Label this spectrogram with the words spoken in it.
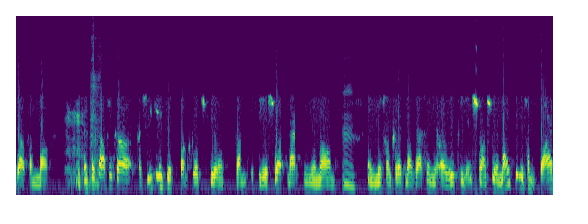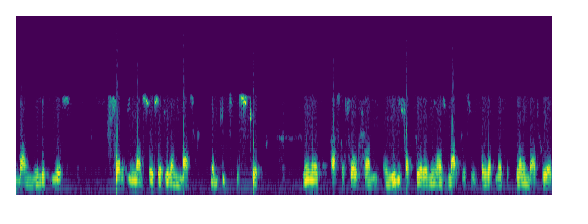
daarvan maak. In Suid-Afrika, as jy keer bankrot speel, dan is jy 'n swart merk in jou naam. Mm. En jy gaan kry maar weg in jou rookie en so aan. So my sê is van baie baie moeilik wees vir iemand soos Elon Musk om iets te skep. Nie net as gevolg van en hierdie faktore in ons mark is, jy sê dat net klein daarvoor.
